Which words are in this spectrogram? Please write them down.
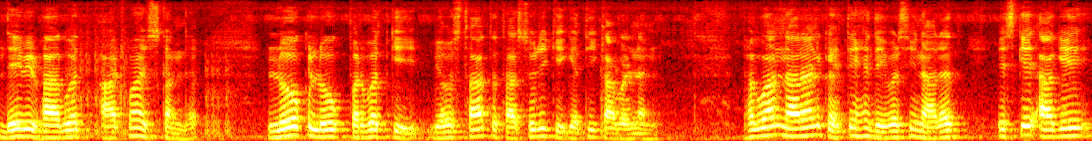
देवी भागवत आठवां स्कंध। लोक लोक पर्वत की व्यवस्था तथा सूर्य की गति का वर्णन। भगवान नारायण कहते हैं, देवर्षि नारद, इसके आगे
